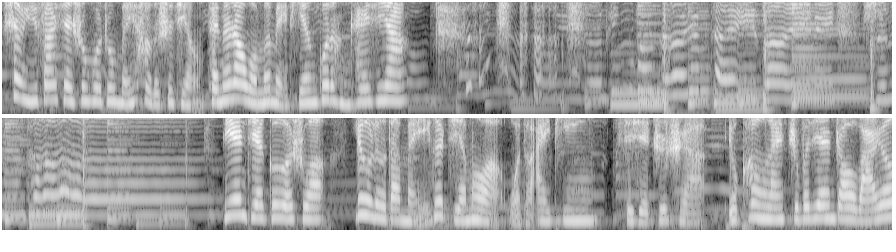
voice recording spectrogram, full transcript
善于发现生活中美好的事情，才能让我们每天过得很开心呀。”狄仁杰哥哥说：“六六的每一个节目我都爱听，谢谢支持啊！有空来直播间找我玩哟。”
